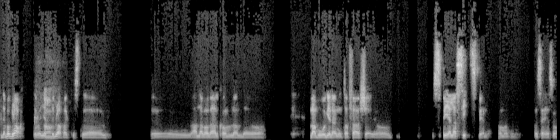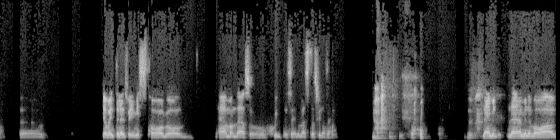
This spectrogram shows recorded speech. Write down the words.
Det var bra, det var jättebra ja. faktiskt. Eh, alla var välkomnande och man vågade ändå ta för sig och spela sitt spel, om man får säga så. Eh, jag var inte rädd för misstag och är man där så skiter sig det mesta skulle jag säga. nej, men, nej, men det var,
